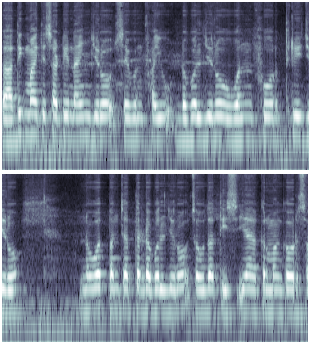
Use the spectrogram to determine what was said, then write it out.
तर अधिक माहितीसाठी nine zero seven five double zero one four three zero नव्वद पंच्याहत्तर डबल झिरो चौदा तीस या क्रमांकावर सं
